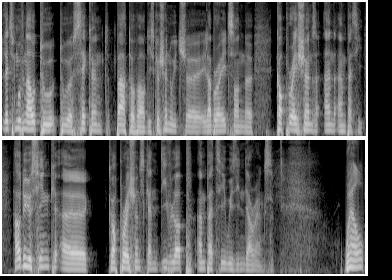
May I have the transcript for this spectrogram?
let's move now to to a second part of our discussion, which uh, elaborates on. Uh, corporations and empathy. How do you think uh, corporations can develop empathy within their ranks? Well,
